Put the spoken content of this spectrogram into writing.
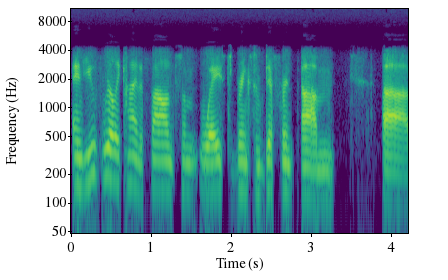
And you've really kind of found some ways to bring some different um, uh,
